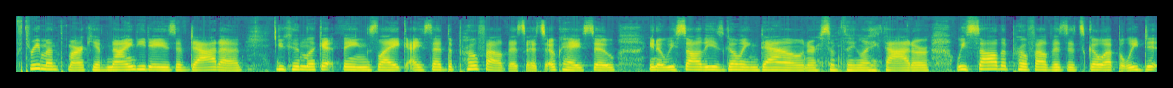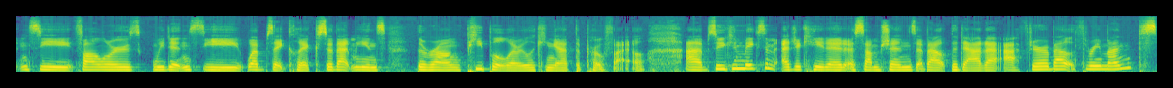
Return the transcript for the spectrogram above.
three month mark, you have 90 days of data. You can look at things like I said, the profile visits. Okay, so you know we saw these going down or something like that, or we saw the profile visits go up, but we didn't see followers, we didn't see website clicks. So that means the wrong people are looking at the profile. Um, so you can make some educated assumptions about the data after about three months,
